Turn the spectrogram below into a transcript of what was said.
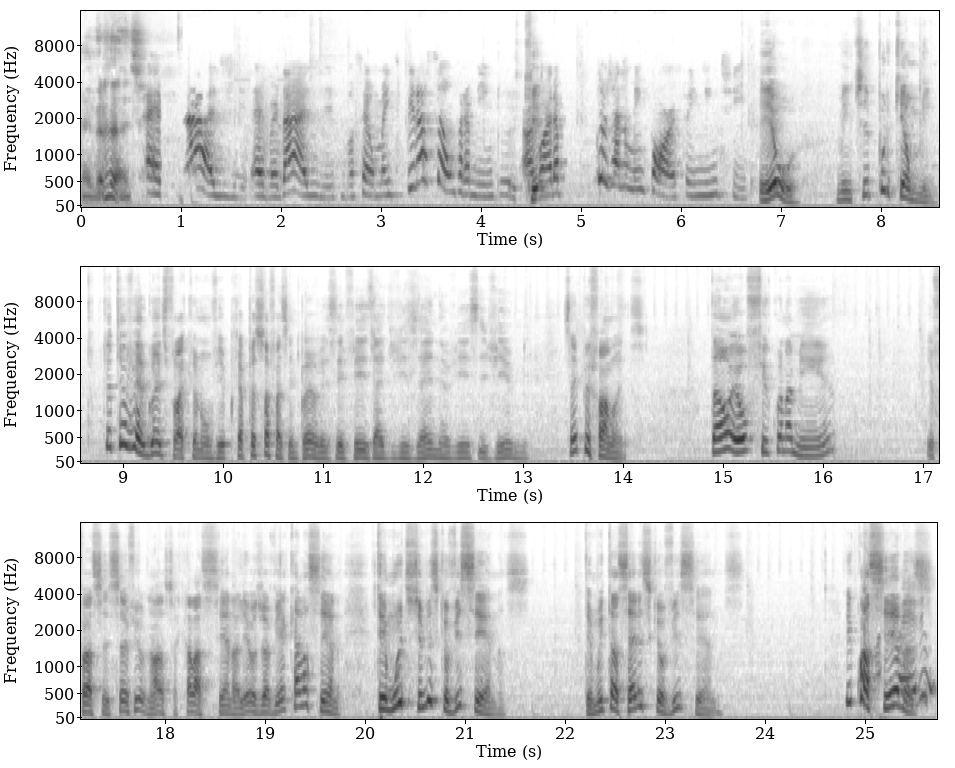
É verdade. Verdade, é verdade. Você é uma inspiração pra mim. Agora, por que eu já não me importo em mentir? Eu mentir por que eu minto? Porque eu tenho vergonha de falar que eu não vi, porque a pessoa fala assim, pô, você fez a divisão e não viu esse filme. Sempre falam isso. Então eu fico na minha e falo assim, você viu? Nossa, aquela cena ali, eu já vi aquela cena. Tem muitos filmes que eu vi cenas. Tem muitas séries que eu vi cenas. E com as cenas, Sério?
